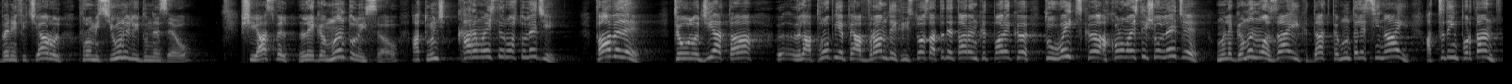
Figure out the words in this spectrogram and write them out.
beneficiarul promisiunii lui Dumnezeu și astfel legământului său, atunci care mai este rostul legii? Pavele, teologia ta îl apropie pe Avram de Hristos atât de tare încât pare că tu uiți că acolo mai este și o lege, un legământ mozaic dat pe muntele Sinai, atât de important.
